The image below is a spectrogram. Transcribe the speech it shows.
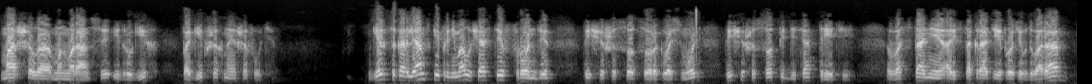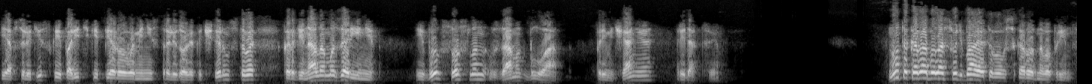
маршала Монморанси и других, погибших на эшафоте. Герцог Орлеанский принимал участие в фронте 1648 1653, восстание аристократии против двора и абсолютистской политики первого министра Людовика XIV кардинала Мазарини и был сослан в замок Блуа. Примечание редакции. Ну, такова была судьба этого высокородного принца.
